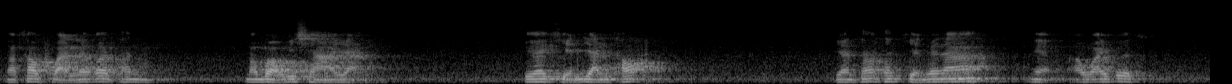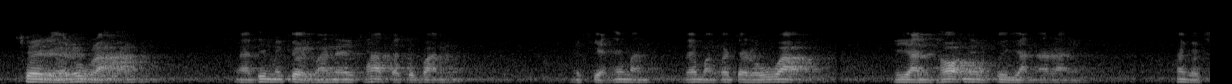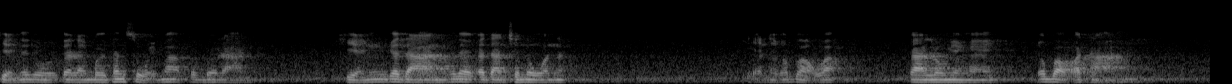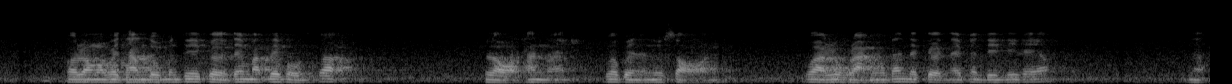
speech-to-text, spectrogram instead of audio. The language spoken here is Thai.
มาเข้าฝันแล้วก็ท่านมาบอกวิชาอย่างคือให้เขียนยันเทาะยันเทาะท่านเขียนไว้นะ เนี่ย เอาไว้เพื่อช่วยเหลือลูกหลานนะที่มันเกิดมาในชาติปัจจุบันมาเขียนให้มัน แล้วมันก็จะรู้ว่า ยันเทาะนี่มันคือยันอะไรท่านก็เขียนให้ดู แต่ลายมือท่านสวยมากคนโบราณ ขียนกระดานเขาเรียกกระดานชนวนนะเขียนแล้วก็บอกว่า การลงยังไง ก็บอกคาถา พอลองเอาไปทำดูมันที่เกิดได้มรรคได้ผลก็หล่อท่านไว้เพื่อเป็นอนุสรณ์ว่าลูกหลานของท่านได้เกิดในแผ่นดินนี้แล้วนะ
